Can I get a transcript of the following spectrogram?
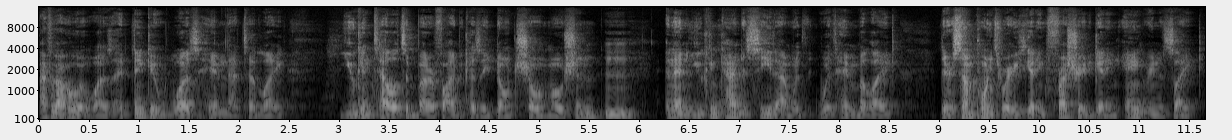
i forgot who it was i think it was him that said like you can tell it's a butterfly because they don't show emotion Mm. and then you can kind of see that with with him but like there's some points where he's getting frustrated getting angry and it's like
